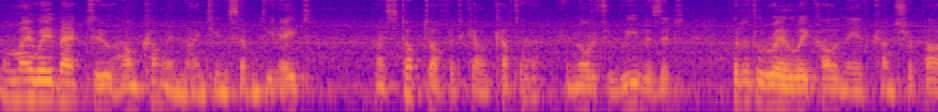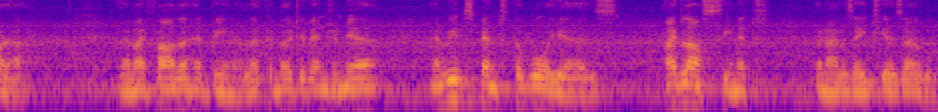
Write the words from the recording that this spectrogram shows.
On my way back to Hong Kong in 1978, I stopped off at Calcutta in order to revisit the little railway colony of Kanchrapara, where my father had been a locomotive engineer and we'd spent the war years. I'd last seen it when I was eight years old.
